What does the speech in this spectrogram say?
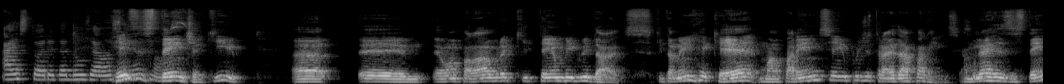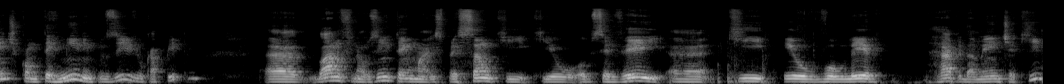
a história da donzela Resistente aqui uh, é, é uma palavra que tem ambiguidades, que também requer uma aparência e o por detrás da aparência. A Sim. mulher resistente, como termina inclusive o capítulo, Uh, lá no finalzinho tem uma expressão que, que eu observei, uh, que eu vou ler rapidamente aqui,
